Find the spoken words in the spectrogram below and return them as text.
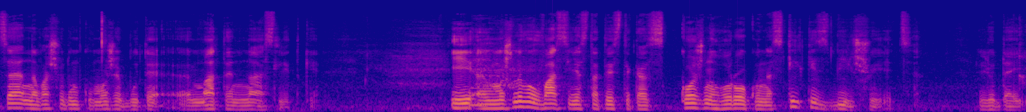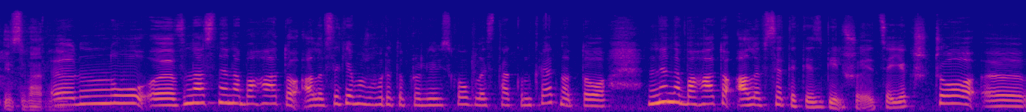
це, на вашу думку, може бути е, мати наслідки? І е, можливо, у вас є статистика з кожного року, наскільки збільшується людей Е, звернень? Ну, е, в нас не набагато, але все-таки я можу говорити про Львівську область так конкретно, то не набагато, але все-таки збільшується. Якщо е,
